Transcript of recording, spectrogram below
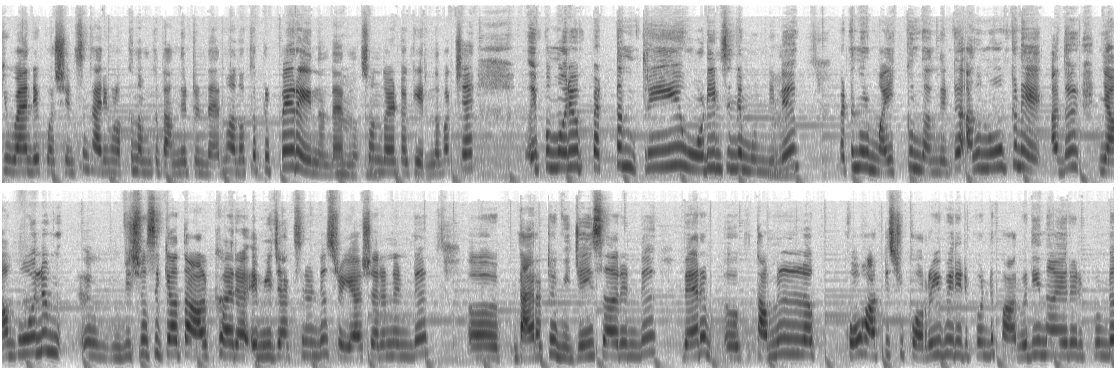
ക്യൂ ആൻഡ് ക്വസ്റ്റ്യൻസും കാര്യങ്ങളൊക്കെ നമുക്ക് തന്നിട്ടുണ്ടായിരുന്നു. അതൊക്കെ പ്രിപ്പയർ ചെയ്യുന്നുണ്ടായിരുന്നു. സ്വന്തമായിട്ടൊക്കെ ഇരുന്നു. പക്ഷെ ഇപ്പം ഒരു പെട്ടെന്ന് ഇത്രയും ഓഡിയൻസിന്റെ മുന്നിൽ പെട്ടെന്ന് ഒരു മൈക്കും തന്നിട്ട് അത് നോക്കണേ അത് ഞാൻ പോലും വിശ്വസിക്കാത്ത ആൾക്കാർ എമി ജാക്സൺ ഉണ്ട് ശ്രേയ ശരൺ ഉണ്ട് ഡയറക്ടർ വിജയ് സാറുണ്ട് വേറെ തമിഴിലെ കോ ആർട്ടിസ്റ്റ് കുറേ പേര് ഇരിപ്പുണ്ട് പാർവതി നായർ ഇരിപ്പുണ്ട്.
